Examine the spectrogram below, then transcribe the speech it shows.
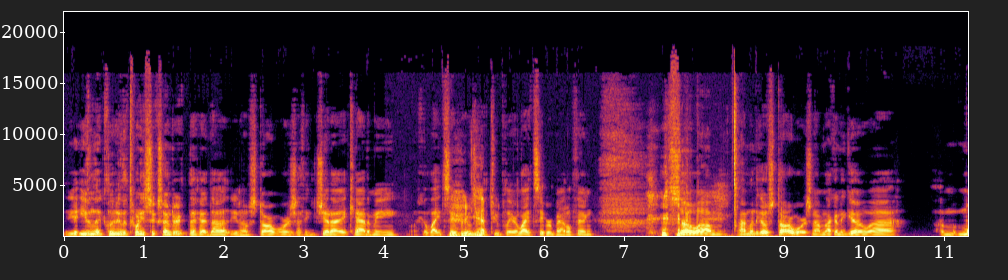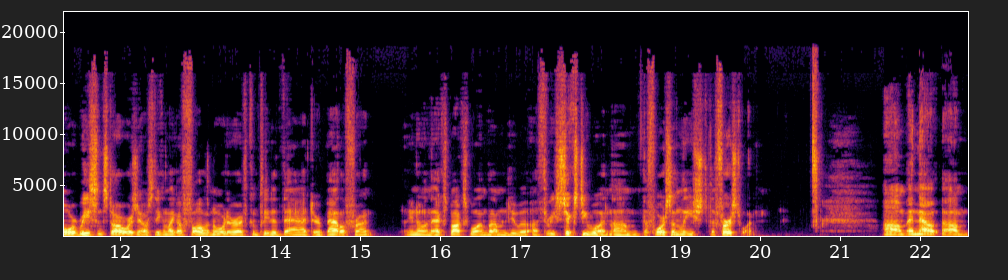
even including the 2600, they had uh, you know Star Wars. I think Jedi Academy, like a lightsaber, it was like a two-player lightsaber battle thing. so um, I'm going to go Star Wars, and I'm not going to go uh, more recent Star Wars. You know, I was thinking like a Fallen Order. I've completed that, or Battlefront. You know, on the Xbox One, but I'm going to do a, a 360 one, um, The Force Unleashed, the first one. Um, and now, um,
